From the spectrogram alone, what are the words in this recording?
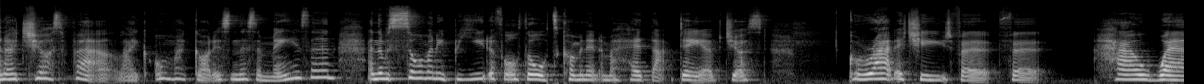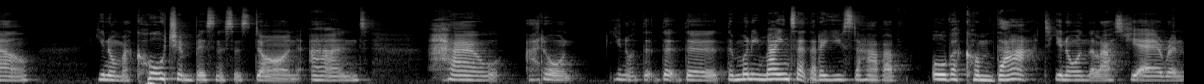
And I just felt like, oh my God, isn't this amazing? And there was so many beautiful thoughts coming into my head that day of just gratitude for for how well, you know, my coaching business has done and how I don't, you know, the the the, the money mindset that I used to have, I've overcome that, you know, in the last year and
